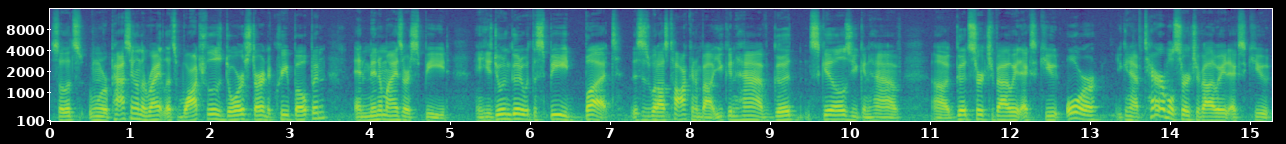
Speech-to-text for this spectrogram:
So let's when we're passing on the right, let's watch for those doors starting to creep open and minimize our speed. And he's doing good with the speed, but this is what I was talking about. You can have good skills, you can have uh, good search, evaluate, execute, or you can have terrible search, evaluate, execute,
